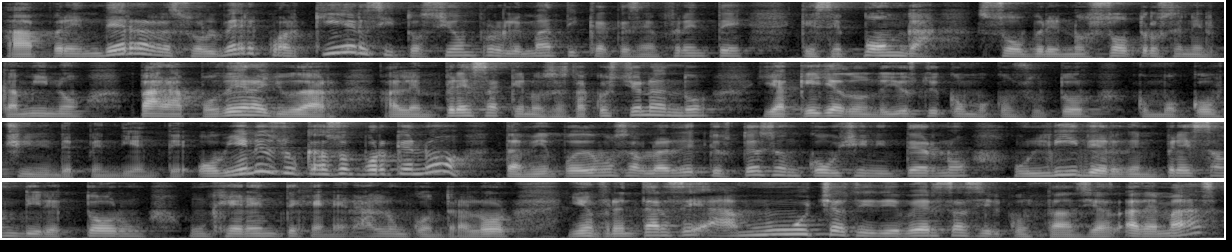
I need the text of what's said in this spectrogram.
aprender a resolver cualquier situación problemática que se enfrente, que se ponga sobre nosotros en el camino para poder ayudar a la empresa que nos está cuestionando y aquella donde yo estoy como consultor, como coaching independiente. O bien en su caso, ¿por qué no? También podemos hablar de que usted es un coaching interno, un líder de empresa, un director, un, gerente general, un contralor y enfrentarse a muchas y diversas circunstancias. Además,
